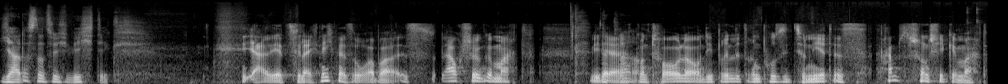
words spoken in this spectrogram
Ja, das ist natürlich wichtig. Ja, jetzt vielleicht nicht mehr so, aber ist auch schön gemacht wie ja, der klar. Controller und die Brille drin positioniert ist, haben sie schon schick gemacht.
